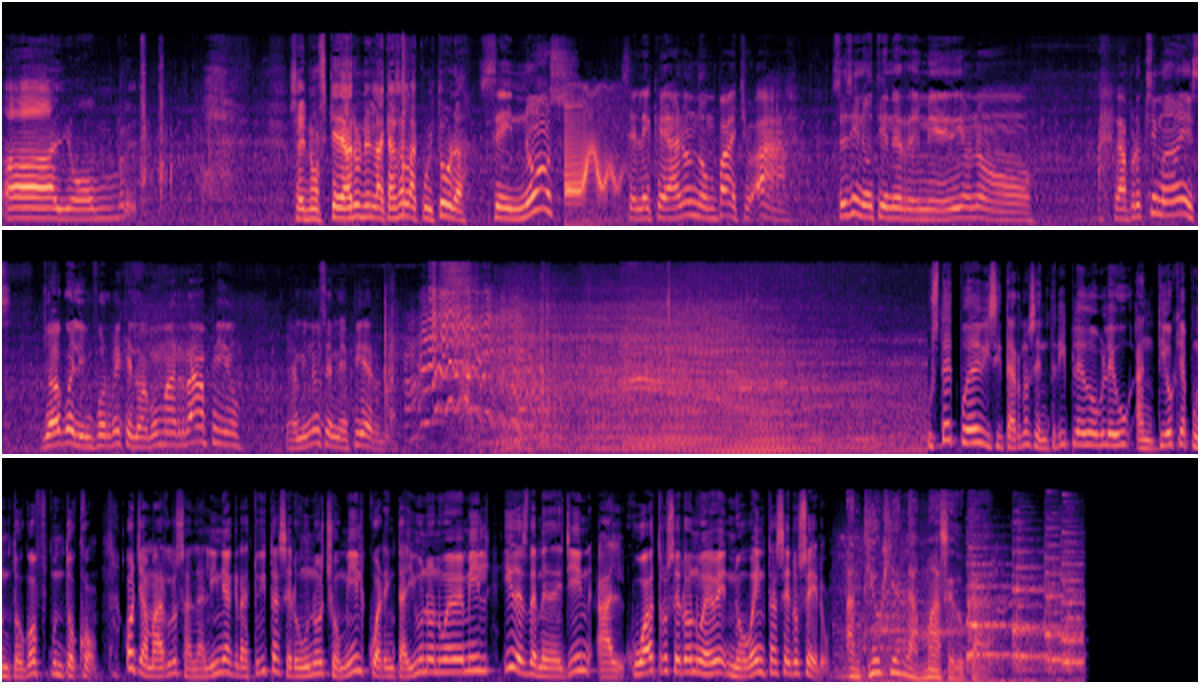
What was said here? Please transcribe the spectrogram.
Ay, hombre. Se nos quedaron en la Casa la Cultura. Se nos. Se le quedaron, don Pacho. Ah, usted si no tiene remedio, no. La próxima vez yo hago el informe que lo hago más rápido y a mí no se me pierde. Usted puede visitarnos en www.antioquia.gov.co o llamarlos a la línea gratuita 018 41 9000 y desde Medellín al 409 9000. Antioquia la más educada.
